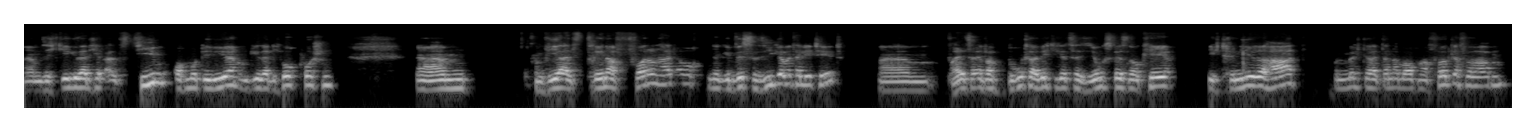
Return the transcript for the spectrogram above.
ähm, sich gegenseitig halt als Team auch motivieren und gegenseitig hochpushen. Ähm, und wir als Trainer fordern halt auch eine gewisse Siegermentalität, ähm, weil es halt einfach brutal wichtig ist, dass die Jungs wissen, okay, ich trainiere hart und möchte halt dann aber auch einen Erfolg dafür haben.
